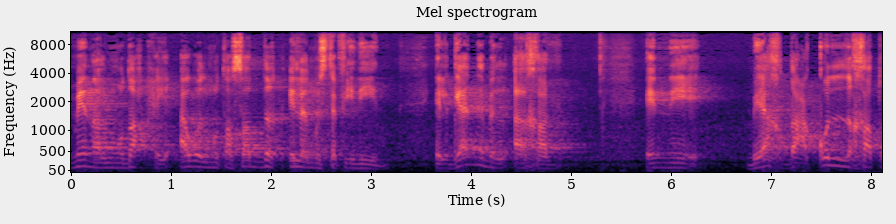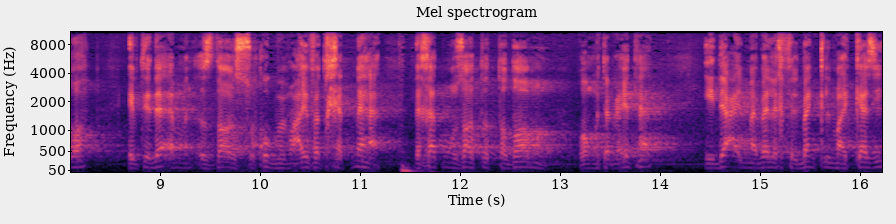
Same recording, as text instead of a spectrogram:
من المضحي أو المتصدق إلى المستفيدين. الجانب الآخر ان بيخضع كل خطوة ابتداء من إصدار الصكوك بمعرفة ختمها بختم وزارة التضامن ومتابعتها إيداع المبالغ في البنك المركزي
